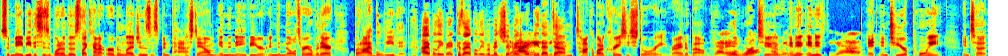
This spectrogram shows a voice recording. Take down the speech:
So maybe this is one of those like kind of urban legends that's been passed down in the Navy or in the military over there. But I believe it. I believe it because I believe a midshipman would be that dumb. Talk about a crazy story, right? About That is- World War well, II, I mean, and it and it Yeah. and, and to your point, into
